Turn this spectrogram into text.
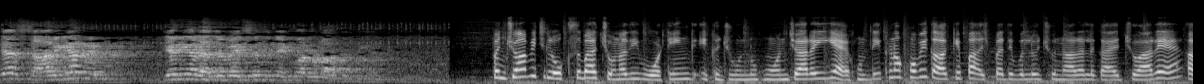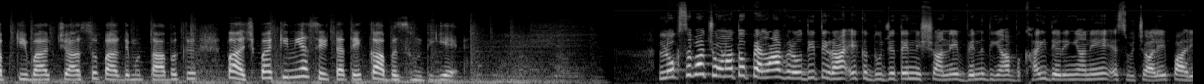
ਤੇ ਸਾਰੀਆਂ ਜਿਹੜੀਆਂ ਰੈਜ਼ਰਵੇਸ਼ਨਸ ਨੇ ਇੱਕ ਵਾਰ ਉਡਾ ਦਿੱਤੀਆਂ। ਪੰਜਾਬ ਵਿੱਚ ਲੋਕ ਸਭਾ ਚੋਣਾਂ ਦੀ VOTING 1 ਜੂਨ ਨੂੰ ਹੋਣ ਜਾ ਰਹੀ ਹੈ। ਹੁਣ ਦੇਖਣਾ ਹੋਵੇਗਾ ਕਿ ਭਾਜਪਾ ਦੇ ਵੱਲੋਂ ਜੋ ਨਾਰਾ ਲਗਾਇਆ ਜਾ ਰਿਹਾ ਹੈ ਅਬ ਕੀ ਬਾਰ 400 ਪਾਰ ਦੇ ਮੁਤਾਬਕ ਭਾਜਪਾ ਕਿੰਨੀਆਂ ਸੀਟਾਂ ਤੇ ਕਾਬਜ਼ ਹੁੰਦੀ ਹੈ। ਲੋਕ ਸਭਾ ਚੋਣਾਂ ਤੋਂ ਪਹਿਲਾਂ ਵਿਰੋਧੀ ਧਿਰਾਂ ਇੱਕ ਦੂਜੇ ਤੇ ਨਿਸ਼ਾਨੇ ਵਿੰਨਦੀਆਂ ਵਿਖਾਈ ਦੇ ਰਹੀਆਂ ਨੇ। ਇਸ ਵਿਚਾਲੇ ਭਾਰੀ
